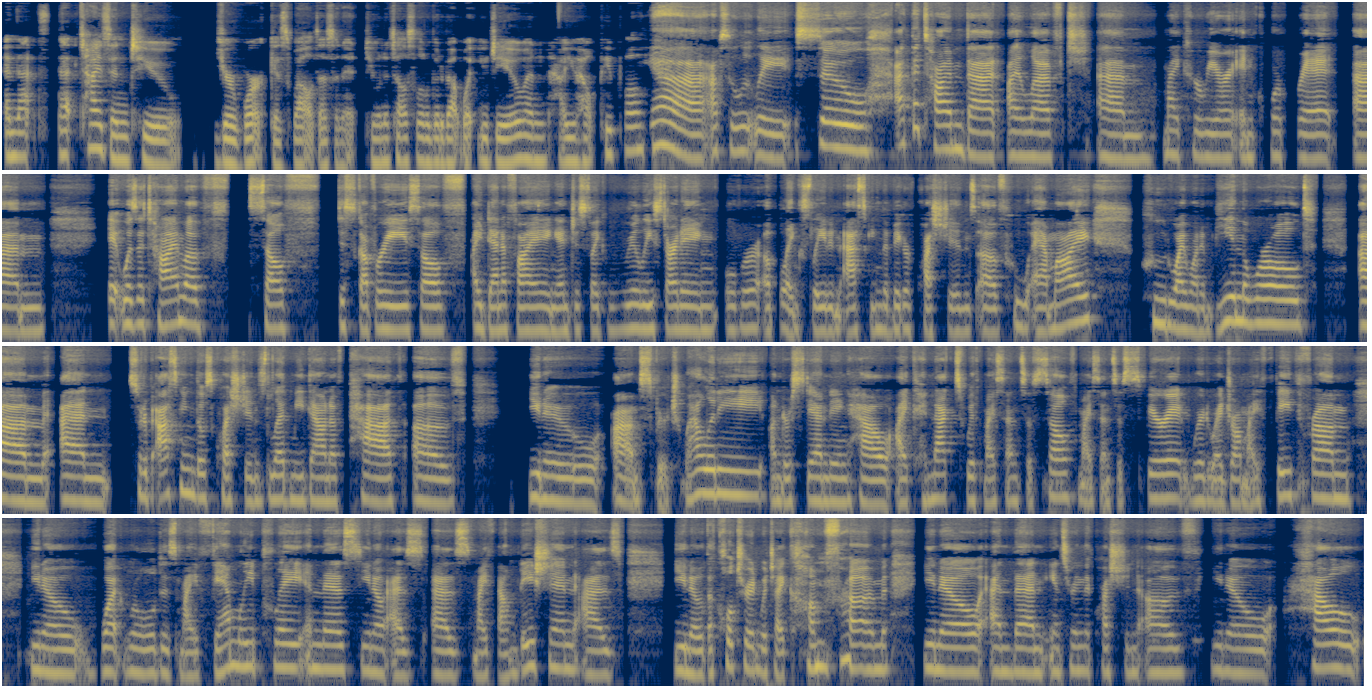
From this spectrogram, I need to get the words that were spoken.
And that that ties into your work as well, doesn't it? Do you want to tell us a little bit about what you do and how you help people? Yeah, absolutely. So, at the time that I left um, my career in corporate, um, it was a time of self discovery, self identifying, and just like really starting over a blank slate and asking the bigger questions of who am I? Who do I want to be in the world? Um, and sort of asking those questions led me down a path of you know um, spirituality understanding how i connect with my sense of self my sense of spirit. Where do i draw my faith from? You know what role does my family play in this? You know as as my foundation as you know the culture in which i come from you know and then answering the question of you know how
